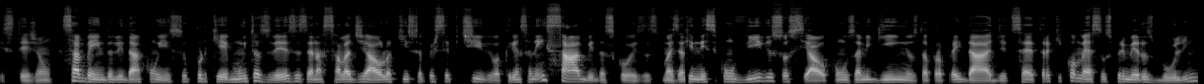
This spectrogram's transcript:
estejam sabendo lidar com isso, porque muitas vezes é na sala de aula que isso é perceptível, a criança nem sabe das coisas, mas é que nesse convívio social com os amiguinhos da própria idade, etc que começam os primeiros bullying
